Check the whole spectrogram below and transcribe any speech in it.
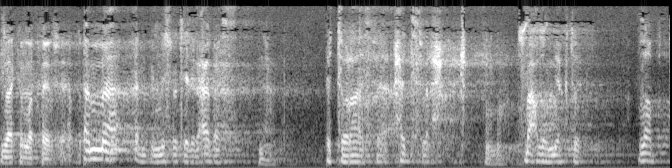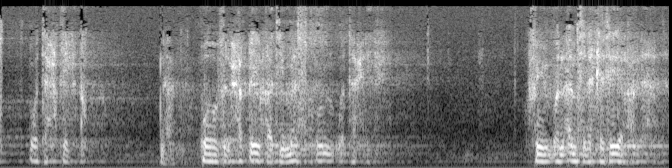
جزاك الله خير شيخ أما بالنسبة للعبث نعم. بالتراث فحدث ولا حرج بعضهم يكتب ضبط وتحقيق. نعم. وهو في الحقيقة مسخ وتحريف. في والأمثلة كثيرة على هذا.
